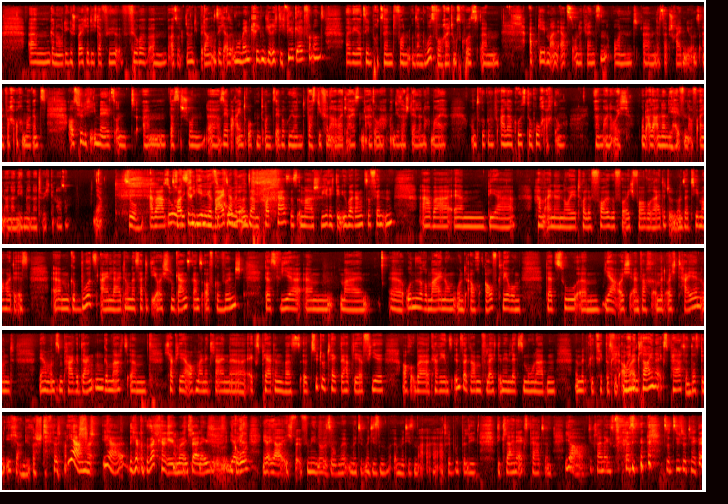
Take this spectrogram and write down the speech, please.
Ähm, genau, die Gespräche, die ich dafür führe, ähm, also ne, die bedanken sich. Also im Moment kriegen die richtig viel Geld von uns, weil wir ja zehn Prozent von unserem Geburtsvorbereitungskurs ähm, abgeben an Ärzte ohne Grenzen. Und ähm, deshalb schreiben die uns einfach auch immer ganz ausführliche E-Mails. Und ähm, das ist schon äh, sehr beeindruckend und sehr berührend, was die für eine Arbeit leisten. Also an dieser Stelle nochmal unsere allergrößte Hochachtung ähm, an euch und alle anderen, die helfen auf allen anderen Ebenen natürlich genauso. Ja. So, aber so, trotzdem wir gehen wir weiter mit unserem Podcast. Es ist immer schwierig, den Übergang zu finden. Aber ähm, wir haben eine neue tolle Folge für euch vorbereitet und unser Thema heute ist ähm, Geburtseinleitung. Das hattet ihr euch schon ganz, ganz oft gewünscht, dass wir ähm, mal äh, unsere Meinung und auch Aufklärung dazu ähm, ja euch einfach mit euch teilen und wir haben uns ein paar Gedanken gemacht. Ähm, ich habe hier auch meine kleine Expertin, was äh, Zytotech, da habt ihr ja viel auch über Karins Instagram vielleicht in den letzten Monaten äh, mitgekriegt. Das wird auch meine kleine Expertin, das bin ich an dieser Stelle. Ja, ja, ich habe gesagt, Karin, meine kleine. ja, ja, ja, ich für mich nur so mit, mit, mit diesem mit diesem äh, Attribut belegt. Die kleine Expertin. Ja, die kleine Expertin zu Zytotech.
